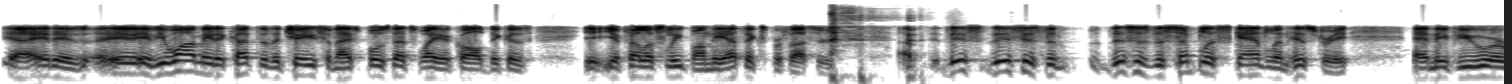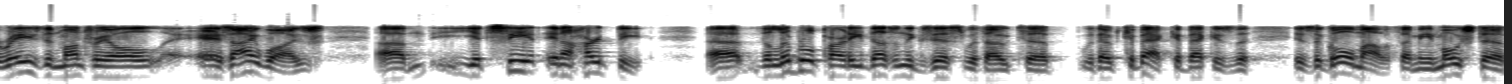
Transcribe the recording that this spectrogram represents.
Yeah, it is. If you want me to cut to the chase, and I suppose that's why you called because you, you fell asleep on the ethics professors. uh, this this is the this is the simplest scandal in history, and if you were raised in Montreal as I was, um, you'd see it in a heartbeat. Uh, the Liberal Party doesn't exist without uh, without Quebec. Quebec is the is the goalmouth. I mean, most uh,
